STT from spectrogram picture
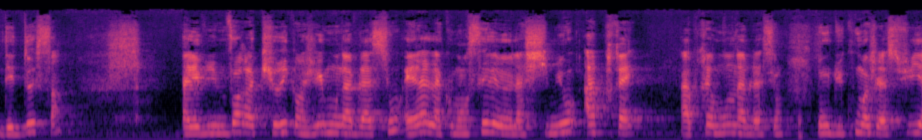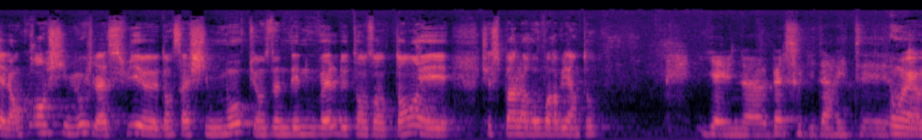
des deux seins. Elle est venue me voir à Curie quand j'ai eu mon ablation et elle a commencé la chimio après après mon ablation. Donc du coup, moi je la suis, elle est encore en chimio, je la suis euh, dans sa chimio, puis on se donne des nouvelles de temps en temps et j'espère la revoir bientôt. Il y a une euh, belle solidarité. Oui, ouais,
